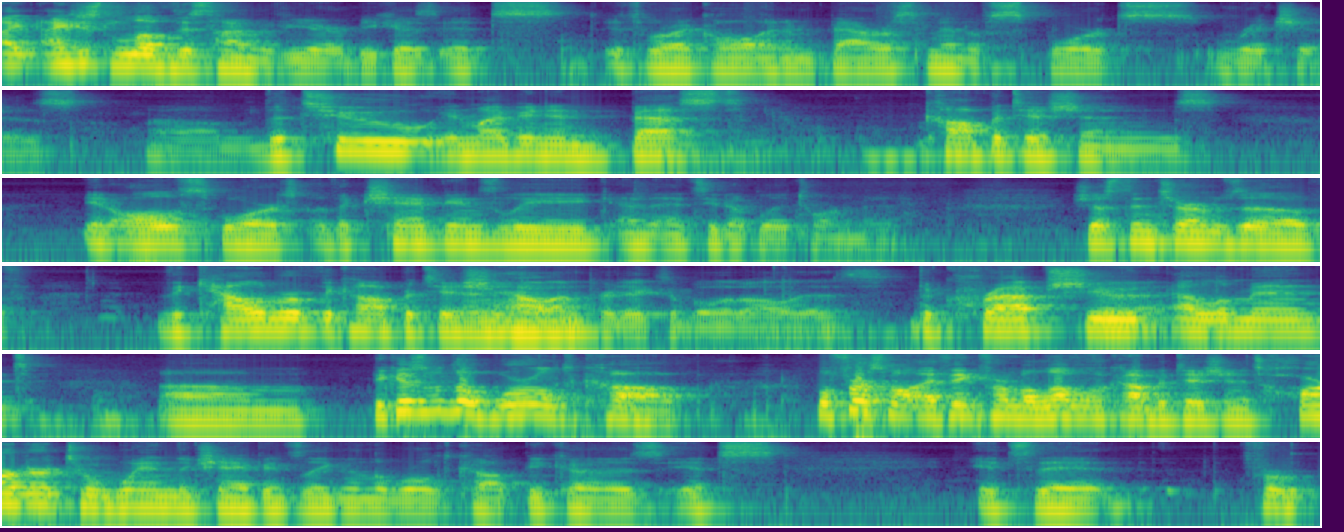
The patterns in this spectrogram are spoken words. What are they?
I, I just love this time of year because it's it's what I call an embarrassment of sports riches. Um, the two, in my opinion, best competitions in all of sports are the Champions League and the NCAA tournament. Just in terms of the caliber of the competition, And how unpredictable it all is. the crapshoot Yeah. element. Um, because with the World Cup, well, first of all, I think from a level of competition, it's harder to win the Champions League than the World Cup because it's it's the for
